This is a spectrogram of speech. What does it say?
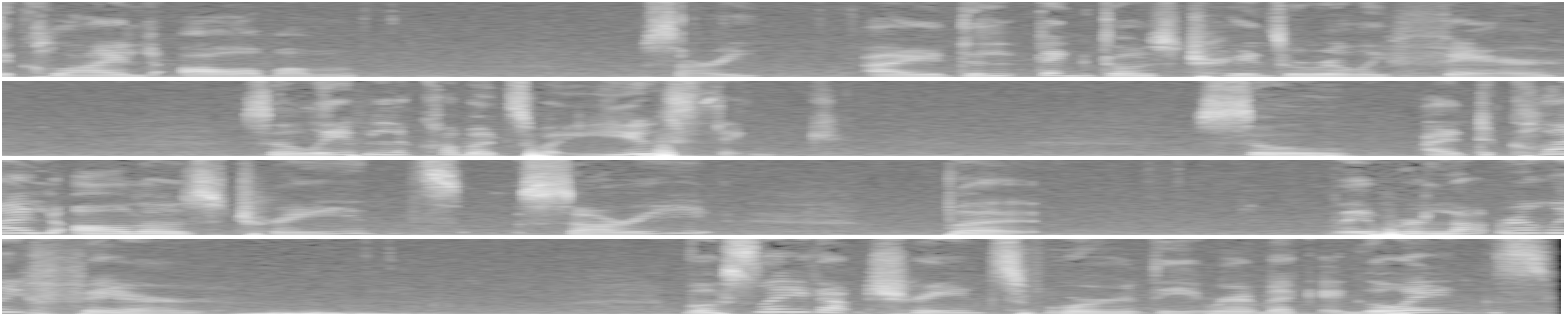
declined all of them. Sorry. I didn't think those trades were really fair. So leave in the comments what you think. So I declined all those trades. Sorry. But they were not really fair. Mostly got trades for the Ramek Eagle Wings,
